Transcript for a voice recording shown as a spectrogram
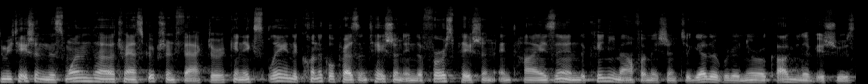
the mutation in this one uh, transcription factor can explain the clinical presentation in the first patient and ties in the kidney malformation together with the neurocognitive issues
